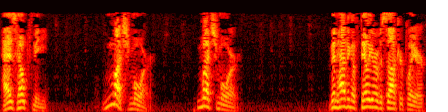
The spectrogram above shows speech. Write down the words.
has helped me much more, much more than having a failure of a soccer player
